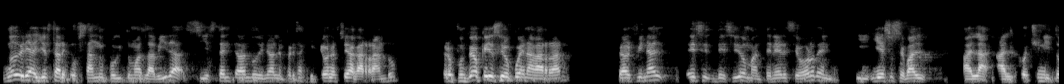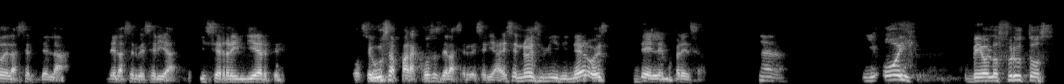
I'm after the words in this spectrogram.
no debería yo estar gozando un poquito más la vida si está entrando dinero a la empresa que yo no estoy agarrando, pero pues veo que ellos sí lo pueden agarrar, pero al final he decidido mantener ese orden y, y eso se va al, la, al cochinito de la, de, la, de la cervecería y se reinvierte o se usa para cosas de la cervecería. Ese no es mi dinero, es de la empresa. Claro. Y hoy veo los frutos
